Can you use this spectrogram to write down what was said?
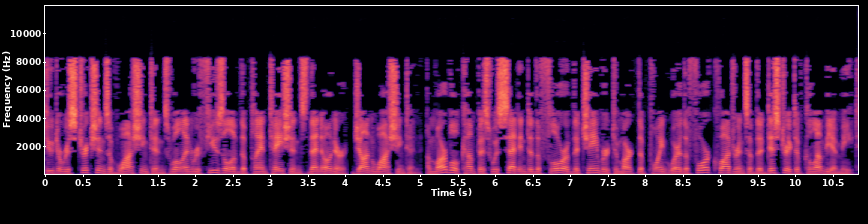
due to restrictions of Washington's will and refusal of the plantation's then-owner, John Washington. A marble compass was set into the floor of the chamber to mark the point where the four quadrants of the District of Columbia meet.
